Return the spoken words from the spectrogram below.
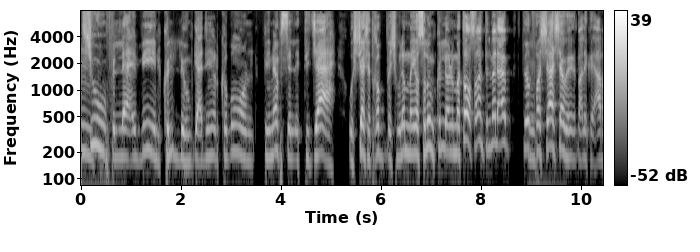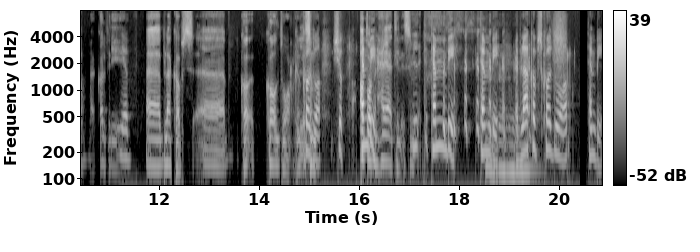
تشوف اللاعبين كلهم قاعدين يركضون في نفس الاتجاه والشاشة تغبش ولما يوصلون كلهم لما توصل أنت الملعب تطفى الشاشة ويطلع لك عرض كول في يب. بلاك اوبس كولد وور كولد وور شوف أطول من حياتي الاسم تنبيه تنبيه. Black Ops Cold War تنبيه.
